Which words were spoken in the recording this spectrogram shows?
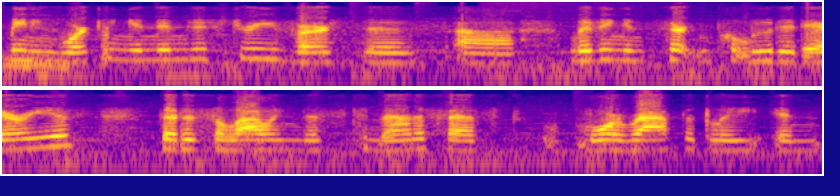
meaning working in industry versus uh, living in certain polluted areas that is allowing this to manifest more rapidly in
